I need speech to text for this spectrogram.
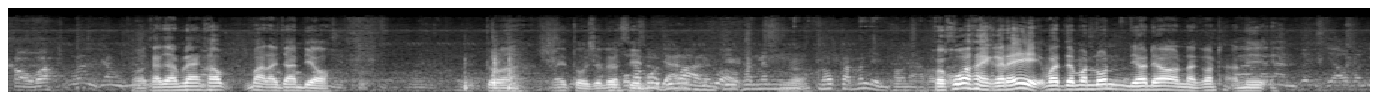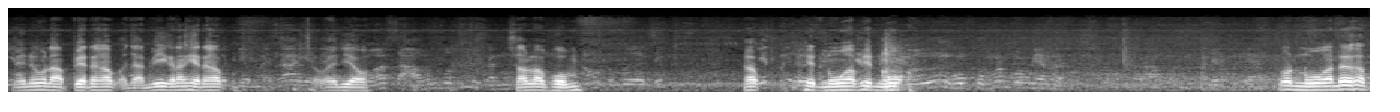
เขาวะขอการย้ำแรงครับ บ้านอาจารย์เดียว ตัวในตัวเจะเลือกสินพูดที่ว่าเนี่ยที่คันแม่นนกกันมันเล่นเขานาขอคั่วให้ก็ได้ ว่าจะมันล้นเดี๋ยวเดี๋ยวนั่นก่อน อันนี้ เมนูลาบเป็ดนะครับ อาจารย์วีกำลังเห็นนะครับเอาไว้เดียวสำหรับผม ครับเห็ดหนูครับเห็ดหนูล้นหนูกันเด้อครับ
